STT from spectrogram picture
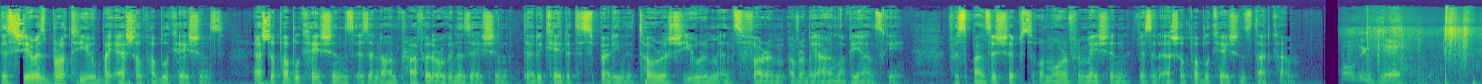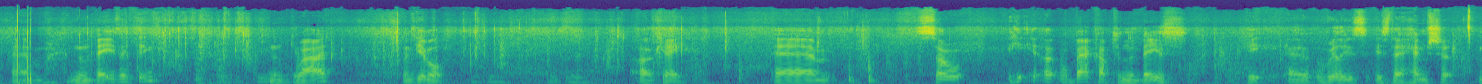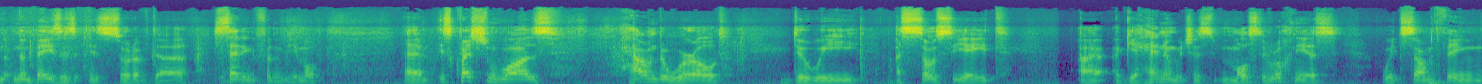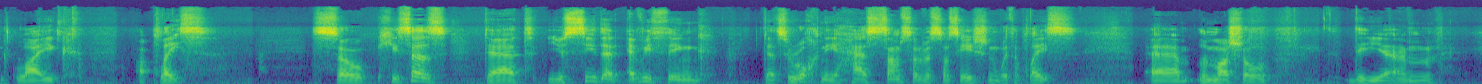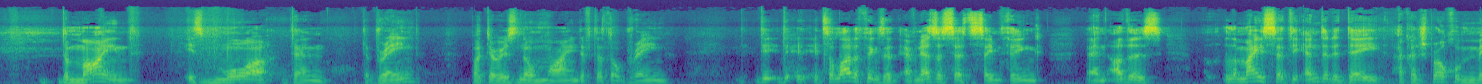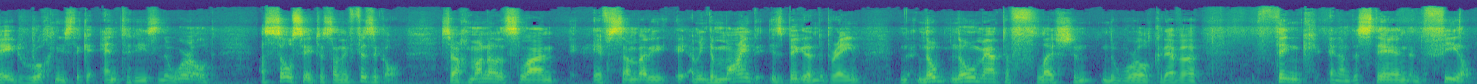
This year is brought to you by Eshel Publications. Eshel Publications is a non-profit organization dedicated to spreading the Torah, Shiurim, and Sefarim of Rabbi Aaron Lapiansky. For sponsorships or more information, visit eshelpublications.com. Holding here um, Nun Beis, I think. Nun, what? Nun Gimel. Okay. Um, so, he, uh, back up to Nun Beis he uh, really is, is the Hemsher. Nun Beis is, is sort of the setting for the Gimel. Um, his question was, how in the world do we associate uh, a Gehenna, which is mostly Ruchnius, with something like a place? So he says that you see that everything that's Ruchni has some sort of association with a place um, mashal, the um, the mind is more than the brain, but there is no mind if there's no brain. The, the, it's a lot of things that Ibn Ezra says the same thing, and others. Lemais, at the end of the day, Akadosh Baruch Hu made ruchnistic entities in the world associate to something physical. So, Rahman al-Islam, if somebody, I mean, the mind is bigger than the brain, no no amount of flesh in, in, the world could ever think and understand and feel.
